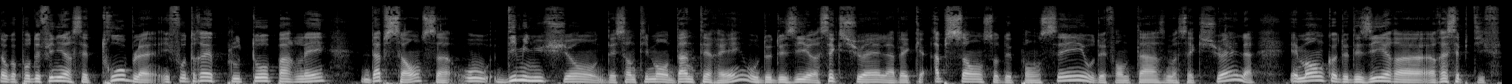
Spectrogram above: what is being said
Donc pour définir ces troubles, il faudrait plutôt parler d'absence ou diminution des sentiments d'intérêt ou de désir sexuel avec absence de pensée ou de fantasmes sexuels et manque de désir euh, réceptif.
